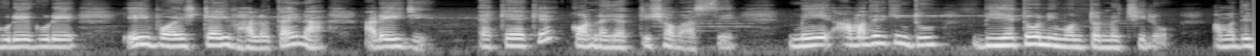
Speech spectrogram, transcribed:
ঘুরে ঘুরে। এই বয়সটাই ভালো, তাই না? আর এই যে, একে একে কন্যাযাত্রী সব আসছে। মেয়ে, আমাদের কিন্তু বিয়েতেও নিমন্ত্রণ ছিল। আমাদের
